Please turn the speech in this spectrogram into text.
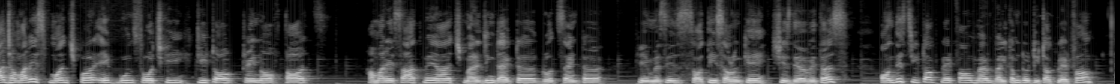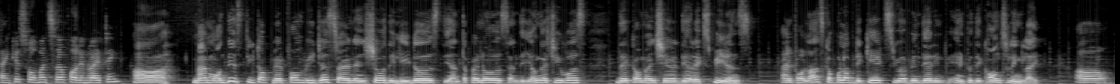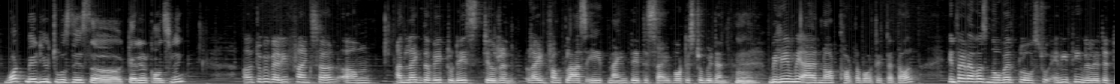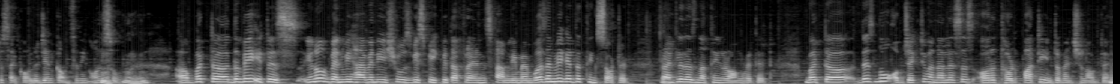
आज हमारे इस मंच पर एक बूंद सोच की T talk train of thoughts हमारे साथ में आज मैनेजिंग डायरेक्टर ग्रोथ सेंटर की Mrs Sauti सलोंके she is there with us on this T talk platform ma'am welcome to T talk platform thank you so much sir for inviting ma'am on this T talk platform we just and ensure the leaders the entrepreneurs and the young achievers they come and share their experience and for last couple of decades you have been there into the counselling like uh, what made you choose this uh, career counseling? Uh, to be very frank, sir, um, unlike the way today's children, right from class 8, 9, they decide what is to be done. Believe me, I had not thought about it at all. In fact, I was nowhere close to anything related to psychology and counseling, also. Uh, but uh, the way it is, you know, when we have any issues, we speak with our friends, family members, and we get the things sorted. Frankly, there's nothing wrong with it. But uh, there's no objective analysis or a third-party intervention out there.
